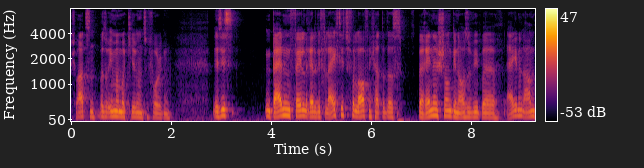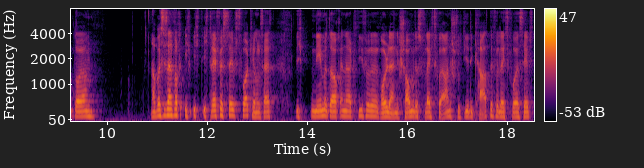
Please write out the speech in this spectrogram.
schwarzen, was auch immer Markierungen zu folgen. Es ist in beiden Fällen relativ leicht, sich zu verlaufen. Ich hatte das bei Rennen schon, genauso wie bei eigenen Abenteuern. Aber es ist einfach, ich, ich, ich treffe es selbst Vorkehrungen. Das heißt, ich nehme da auch eine aktivere Rolle ein. Ich schaue mir das vielleicht vorher an, studiere die Karte vielleicht vorher selbst.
